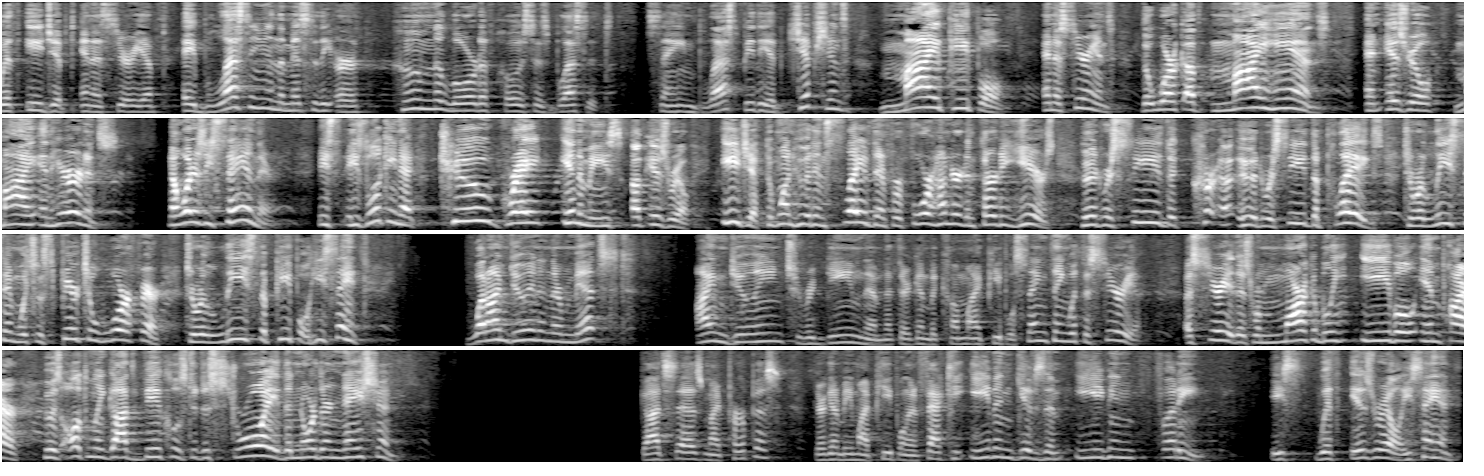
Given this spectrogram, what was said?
with Egypt and Assyria, a blessing in the midst of the earth, whom the Lord of hosts has blessed, saying, Blessed be the Egyptians, my people, and Assyrians, the work of my hands, and Israel, my inheritance. Now, what is he saying there? He's, he's looking at two great enemies of Israel Egypt, the one who had enslaved them for 430 years, who had received the, uh, who had received the plagues to release them, which was spiritual warfare, to release the people. He's saying, What I'm doing in their midst, I'm doing to redeem them, that they're going to become my people. Same thing with Assyria. Assyria, this remarkably evil empire, who is ultimately God's vehicles to destroy the northern nation. God says, My purpose they're going to be my people. And in fact, he even gives them even footing. He's with Israel. He's saying,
